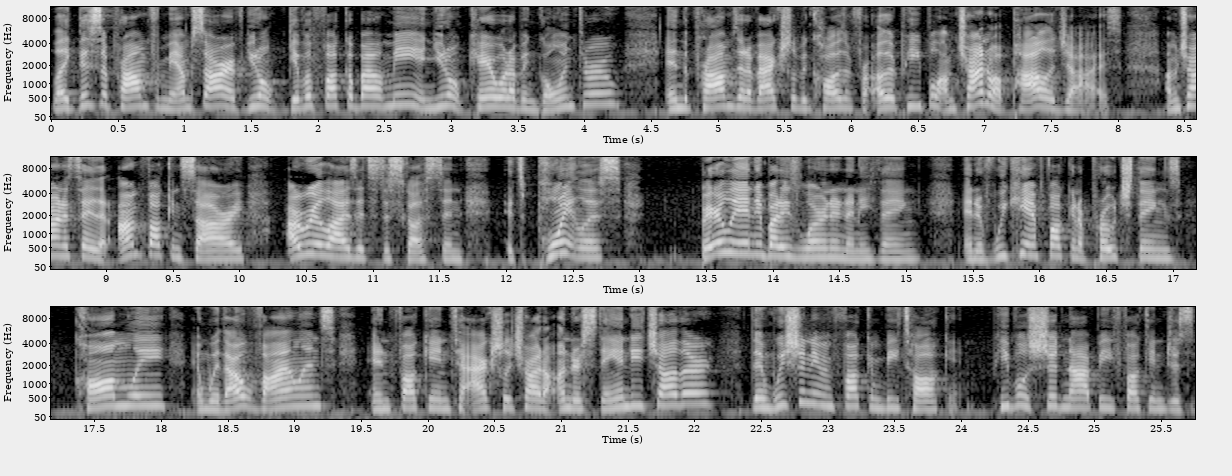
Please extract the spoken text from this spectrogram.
Like this is a problem for me. I'm sorry if you don't give a fuck about me and you don't care what I've been going through and the problems that I've actually been causing for other people. I'm trying to apologize. I'm trying to say that I'm fucking sorry. I realize it's disgusting. It's pointless. Barely anybody's learning anything. And if we can't fucking approach things calmly and without violence and fucking to actually try to understand each other, then we shouldn't even fucking be talking. People should not be fucking just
